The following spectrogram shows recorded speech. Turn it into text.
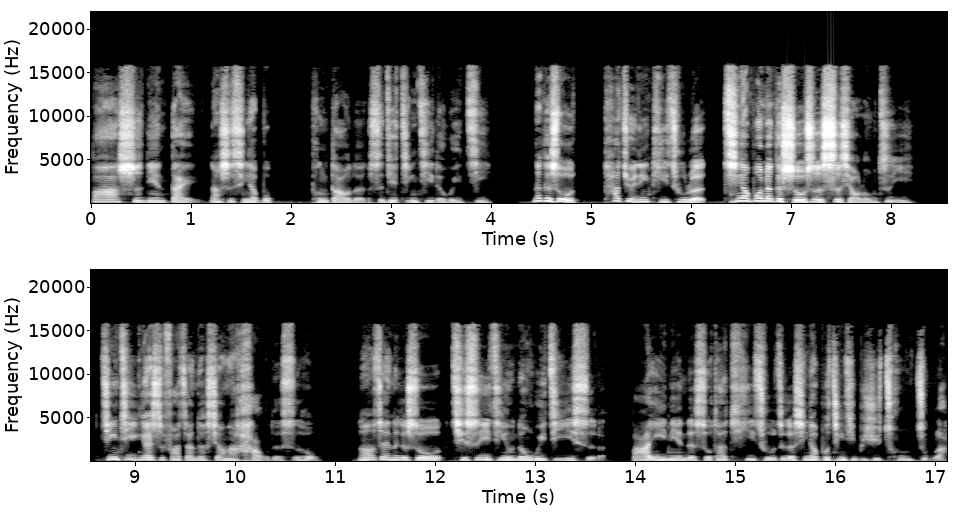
八十年代，那是新加坡碰到的世界经济的危机。那个时候，他就已经提出了，新加坡那个时候是四小龙之一，经济应该是发展的相当好的时候。然后在那个时候，其实已经有那种危机意识了。八一年的时候，他提出这个新加坡经济必须重组了，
